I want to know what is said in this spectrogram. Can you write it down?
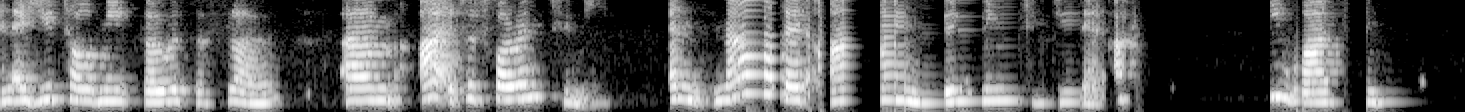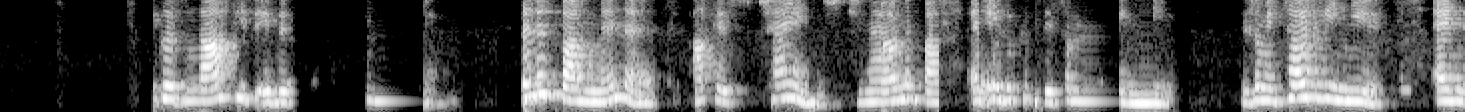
and as you told me, go with the flow. Um, I, it was foreign to me, and now that I'm learning to do that, I see why it's because life is ever minute by minute, life has changed, you know, moment by and you look at there's something new. There's something totally new. And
